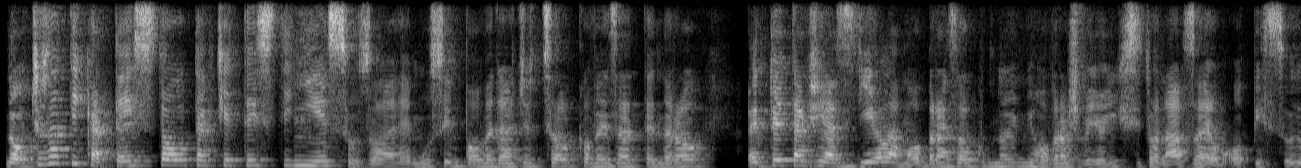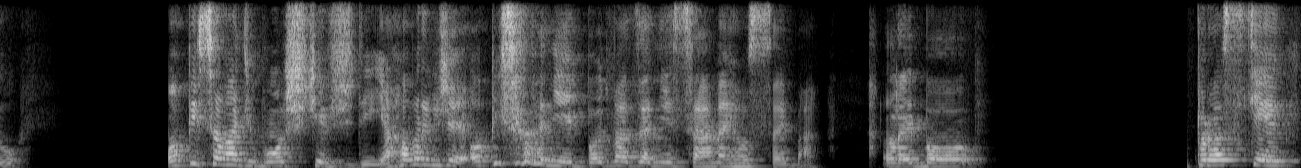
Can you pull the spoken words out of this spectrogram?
no čo sa týka testov, tak tie testy nie sú zlé. Musím povedať, že celkové za ten rok, len to je tak, že ja zdieľam obrazovku, mnohí mi hovoria, že oni si to navzájom opisujú. Opisovať môžete vždy. Ja hovorím, že opisovanie je podvádzanie samého seba. Lebo proste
